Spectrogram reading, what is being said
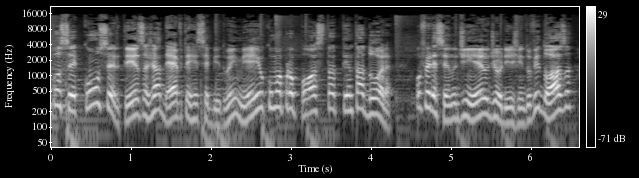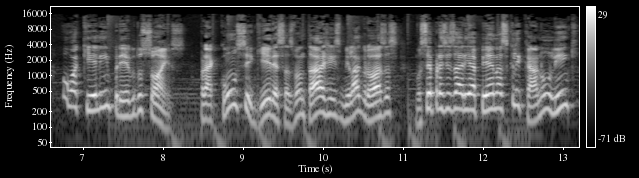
Você com certeza já deve ter recebido um e-mail com uma proposta tentadora, oferecendo dinheiro de origem duvidosa ou aquele emprego dos sonhos. Para conseguir essas vantagens milagrosas, você precisaria apenas clicar num link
